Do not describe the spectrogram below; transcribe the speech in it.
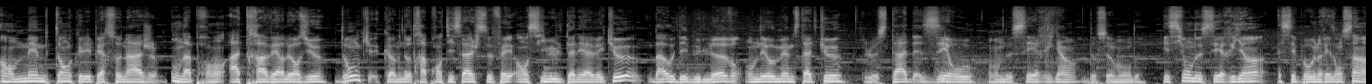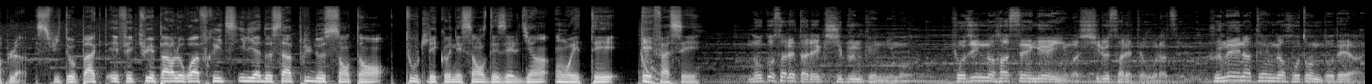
en même temps que les personnages. On apprend à travers leurs yeux. Donc, comme notre apprentissage se fait en simultané avec eux, bah au début de l'œuvre, on est au même stade qu'eux. Le stade zéro, on ne sait rien de ce monde. Et si on ne sait rien, c'est pour une raison simple. Suite au pacte effectué par le roi Fritz il y a de ça plus de 100 ans, toutes les connaissances des Eldiens ont été effacées. 残された歴史文献にも巨人の発生原因は記されておらず不明な点がほとんどである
